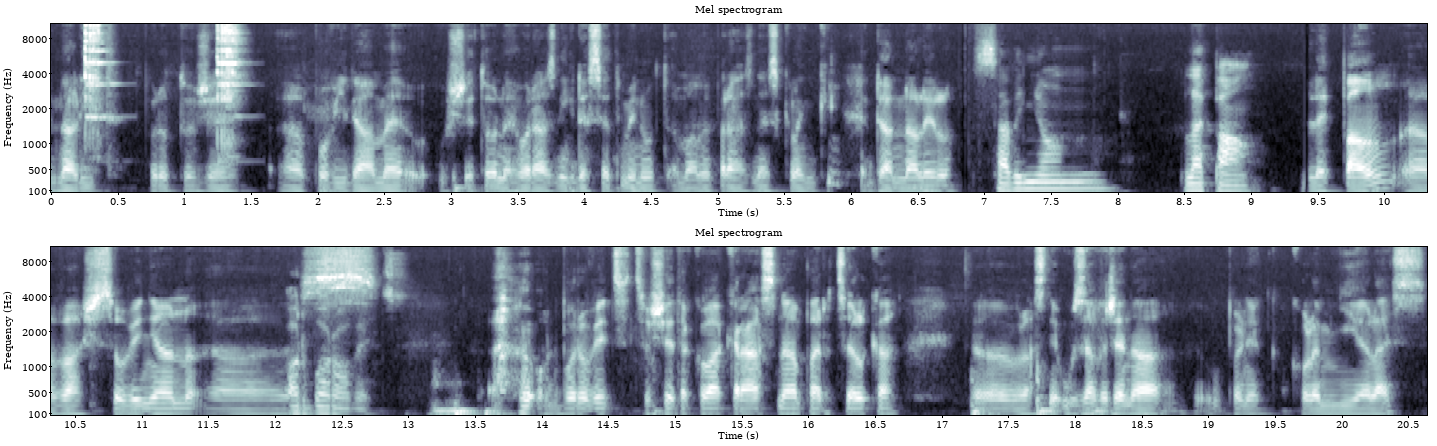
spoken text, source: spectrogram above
nalít, protože eh, povídáme, už je to nehorázných 10 minut a máme prázdné sklenky. Dan nalil. Savignon Le Pen. Le Pen, eh, váš Sauvignon. Odborovic. Odborovic, což je taková krásná parcelka vlastně uzavřená, úplně kolem ní je les.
